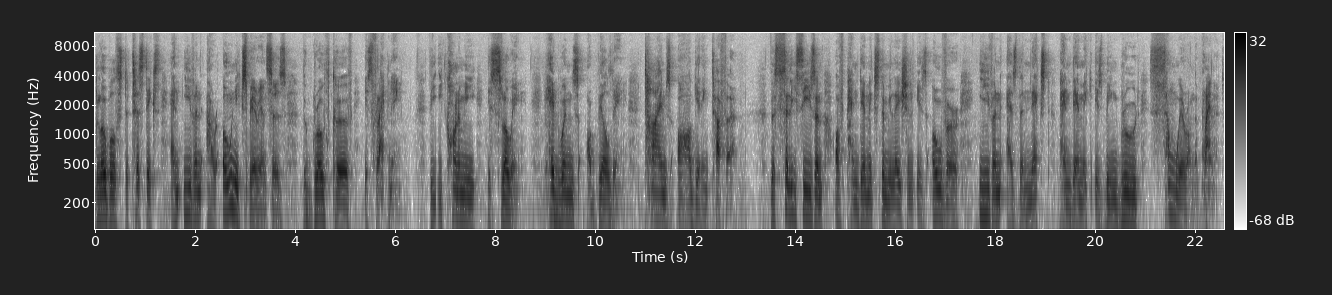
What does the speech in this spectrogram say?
global statistics, and even our own experiences, the growth curve is flattening the economy is slowing, headwinds are building, times are getting tougher. The silly season of pandemic stimulation is over, even as the next pandemic is being brewed somewhere on the planet.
